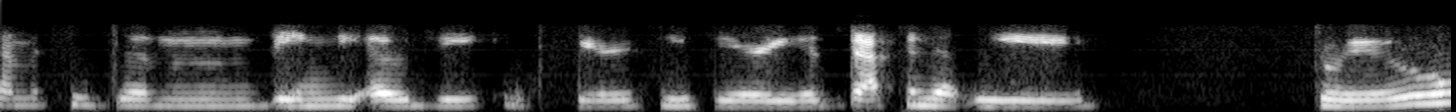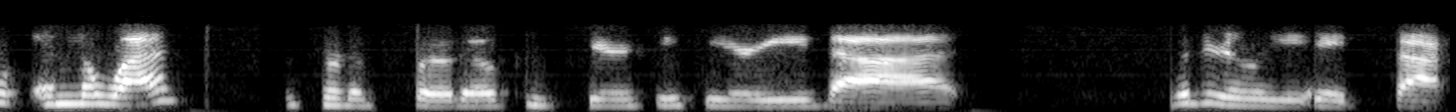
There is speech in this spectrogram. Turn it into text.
Semitism being the OG conspiracy theory is definitely true in the West, sort of proto conspiracy theory that literally dates back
